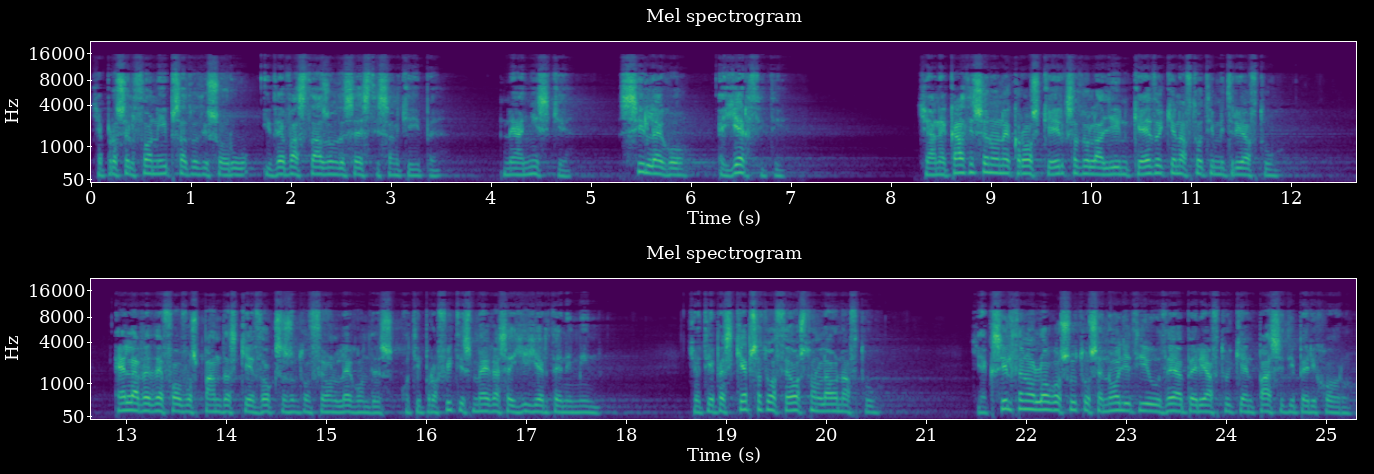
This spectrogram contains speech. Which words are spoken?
και προσελθόν ύψατο της ορού οι δε βαστάζοντες έστησαν και είπε «Νεανίσκε, σύ λέγω εγέρθητη» Και ανεκάθισε ο νεκρός και ήρξα το λαλήν και έδωκεν αυτό τη μητρή αυτού. Έλαβε δε φόβος πάντας και εδόξαζον τον Θεόν λέγοντες ότι προφήτης μέγας εγίγερτε ημίν, και ότι επεσκέψα ο Θεός των λαών αυτού. Και εξήλθεν ο λόγος ούτως εν όλη τη Ιουδαία περί αυτού και εν πάση τη περιχώρου.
